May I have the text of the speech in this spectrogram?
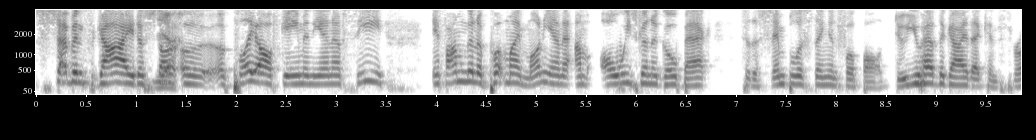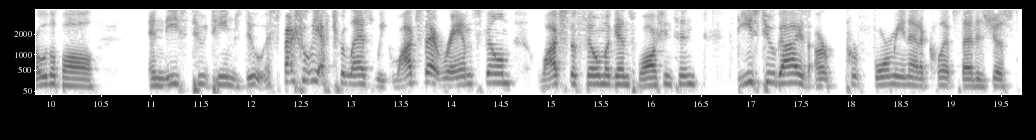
seventh guy to start yeah. a, a playoff game in the NFC. If I'm gonna put my money on it, I'm always gonna go back to the simplest thing in football. Do you have the guy that can throw the ball? And these two teams do, especially after last week. Watch that Rams film, watch the film against Washington. These two guys are performing at a clip that is just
